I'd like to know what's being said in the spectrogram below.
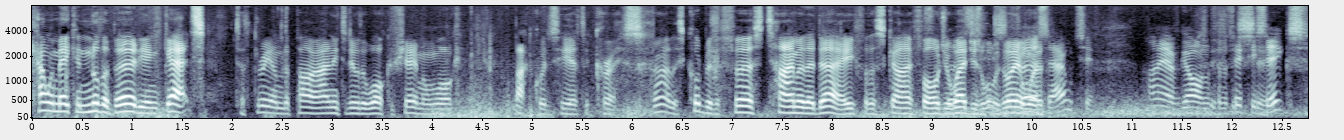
Can we make another birdie and get to three under par? I need to do the walk of shame and walk backwards here to Chris. Right, this could be the first time of the day for the Skyforger wedge, is what we're going with. first outing. I have gone for the 56.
